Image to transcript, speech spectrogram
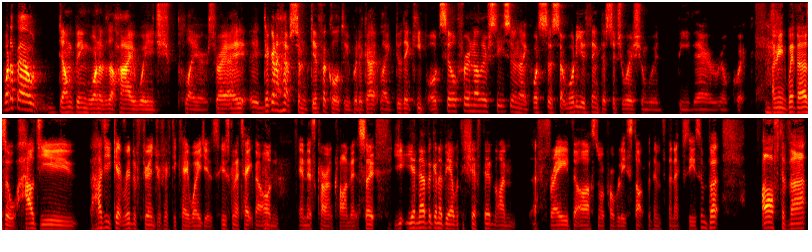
what about dumping one of the high wage players? Right, I, they're going to have some difficulty with a guy like. Do they keep Özil for another season? Like, what's the what do you think the situation would be there, real quick? I mean, with Özil, how do you how do you get rid of 350k wages? Who's going to take that on in this current climate? So you're never going to be able to shift him. I'm afraid that Arsenal are probably stuck with him for the next season. But after that,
